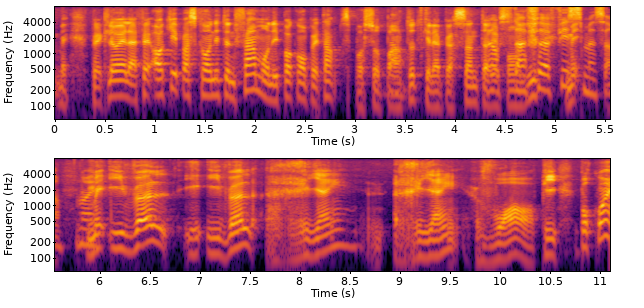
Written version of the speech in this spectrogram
Mais, fait que là, elle a fait OK, parce qu'on est une femme, on n'est pas compétent. C'est pas ça, pas en tout que la personne t'a répondu. C'est un sophisme, ça. Mais ils veulent, ils, veulent rien, rien voir. Puis pourquoi,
